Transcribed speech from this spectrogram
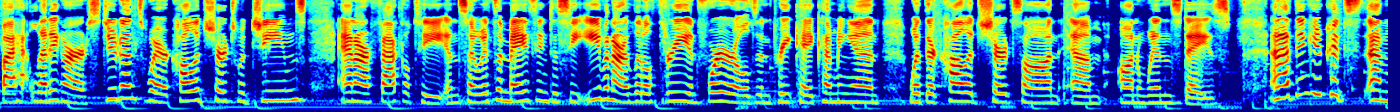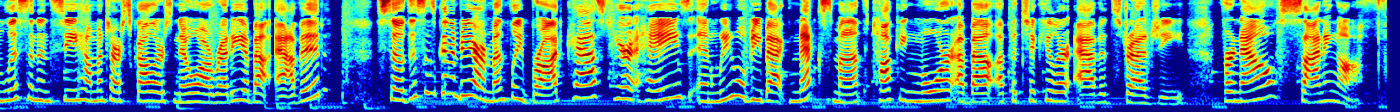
by letting our students wear college shirts with jeans and our faculty. And so it's amazing to see even our little three and four year olds in pre K coming in with their college shirts on um, on Wednesdays. And I think you could um, listen and see how much our scholars know already about AVID. So this is going to be our monthly broadcast here at Hayes, and we will be back next month talking more more about a particular Avid strategy. For now, signing off.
